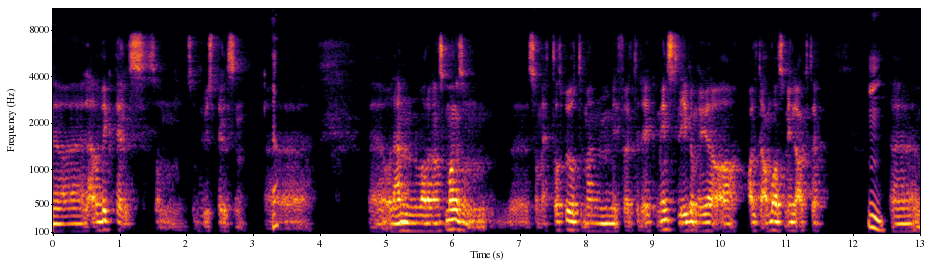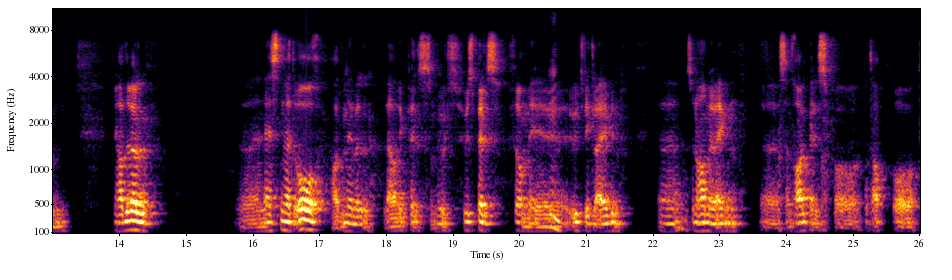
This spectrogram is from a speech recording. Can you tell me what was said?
uh, Lærvik-pils som, som, huspilsen. Ja. Og den var det ganske mange som, som, etterspurte, men vi følte det gikk minst like mye av alt det andre som vi lagde. Mm. vi hadde vel nesten et år hadde vi vel Lærvikpils som hus, huspils før vi mm. utvikla egen. så nå har vi jo egen sentralpils på, på tapp. og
